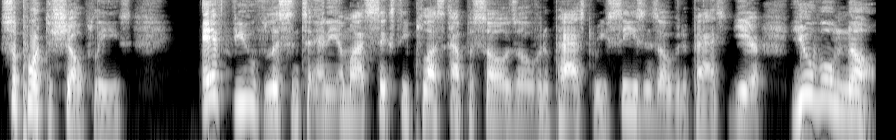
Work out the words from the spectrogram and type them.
support the show, please. If you've listened to any of my 60 plus episodes over the past three seasons, over the past year, you will know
